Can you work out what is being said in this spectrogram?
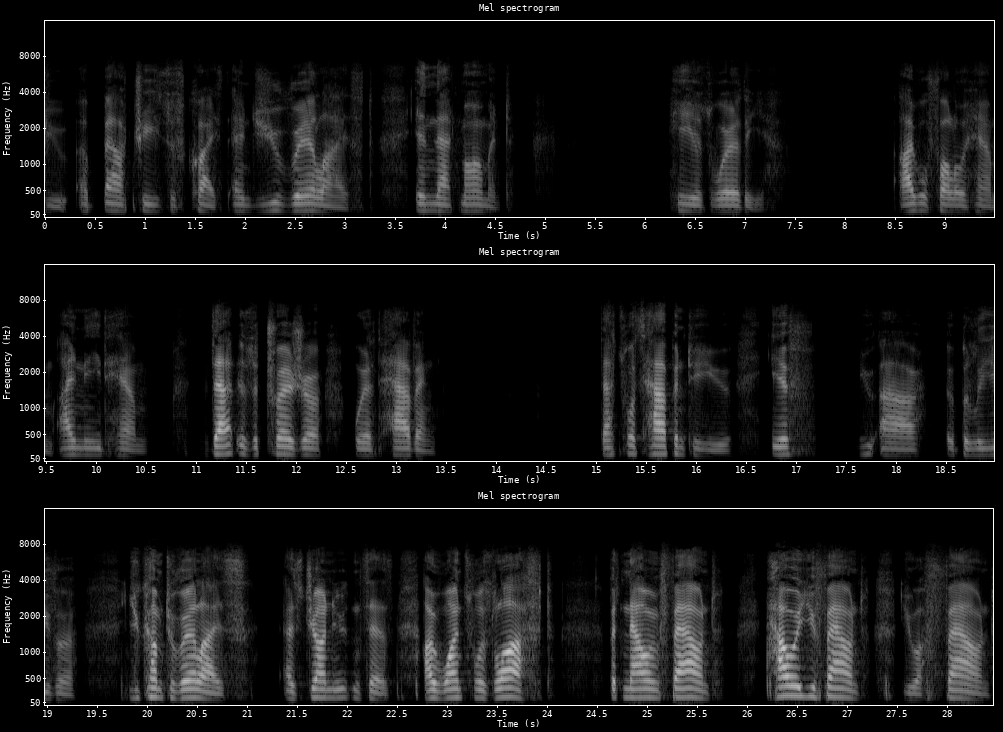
you about Jesus Christ and you realized in that moment, He is worthy. I will follow Him. I need Him. That is a treasure worth having. That's what's happened to you if you are a believer. You come to realize, as John Newton says, I once was lost, but now I'm found. How are you found? You are found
